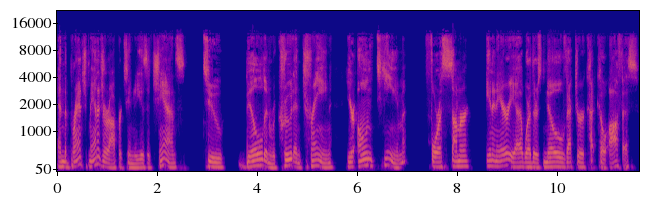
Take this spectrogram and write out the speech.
And the branch manager opportunity is a chance to build and recruit and train your own team for a summer in an area where there's no Vector Cutco office.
